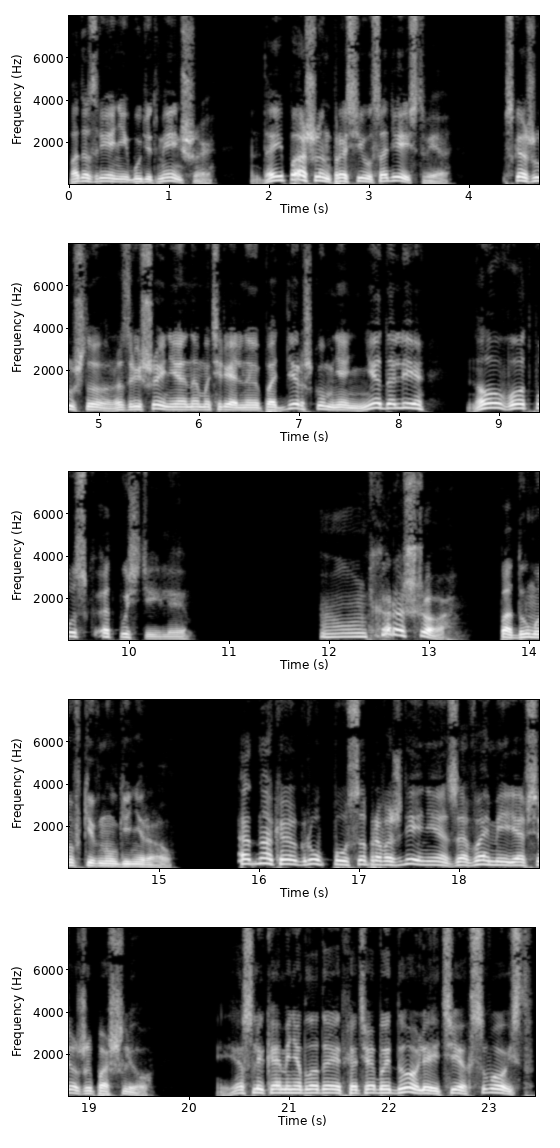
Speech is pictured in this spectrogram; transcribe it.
Подозрений будет меньше. Да и Пашин просил содействия. Скажу, что разрешение на материальную поддержку мне не дали, но в отпуск отпустили. «Хорошо», — подумав, кивнул генерал. «Однако группу сопровождения за вами я все же пошлю. Если камень обладает хотя бы долей тех свойств,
